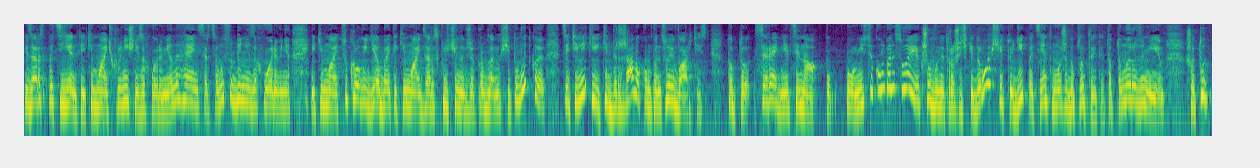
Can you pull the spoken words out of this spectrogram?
І зараз пацієнти, які мають хронічні захворювання, легень, серцево-судинні захворювання, які мають цукровий діабет, які мають зараз включили вже проблеми з щитовидкою. Це ті ліки, які держава компенсує вартість. Тобто середня ціна по- повністю компенсує. Якщо вони трошечки дорожчі, тоді пацієнт може доплатити. Тобто ми розуміємо, що тут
